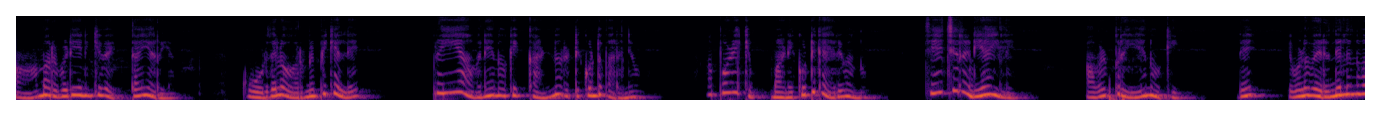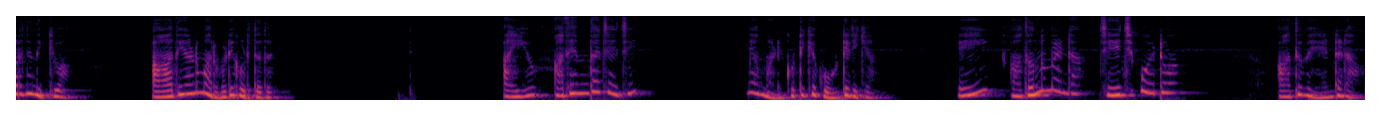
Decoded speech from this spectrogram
ആ മറുപടി എനിക്ക് വ്യക്തമായി അറിയാം. കൂടുതൽ ഓർമ്മിപ്പിക്കല്ലേ? പ്രിയ അവനെ നോക്കി കണ്ണുരുട്ടിക്കൊണ്ട് പറഞ്ഞു. അപ്പോഴേക്കും മണിക്കുട്ടി കയറി വന്നു. ചേച്ചി റെഡിയായില്ലേ? അവൾ പ്രിയയെ നോക്കി. ദേ ഇവൾ വരുന്നില്ലെന്ന് പറഞ്ഞ് നിൽക്കുക ആദ്യമാണ് മറുപടി കൊടുത്തത്. അയ്യോ അതെന്താ ചേച്ചി? ഞാൻ മണിക്കുട്ടിക്ക് കൂട്ടിരിക്കാം. ഏയ് അതൊന്നും വേണ്ട. ചേച്ചി പോയിട്ട് വാ. അത് വേണ്ടടാ.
